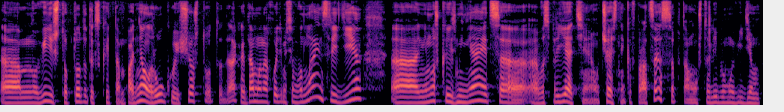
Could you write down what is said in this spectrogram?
э, увидеть, что кто-то, так сказать, там поднял руку, еще что-то, да, когда мы находимся в онлайн-среде, э, немножко изменяется э, восприятие участников процесса, потому что либо мы видим,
